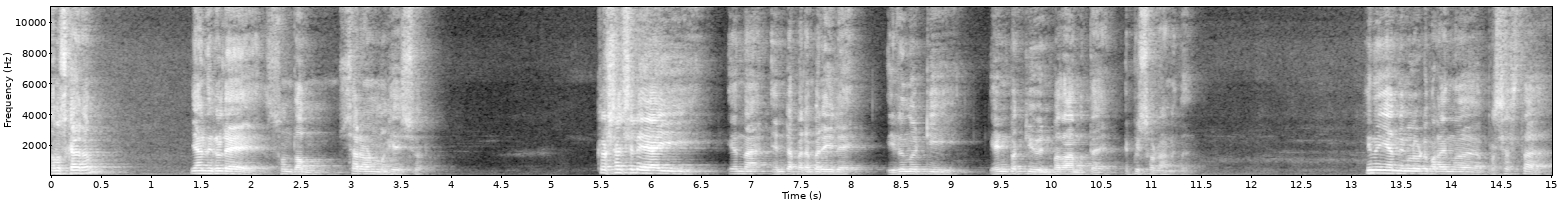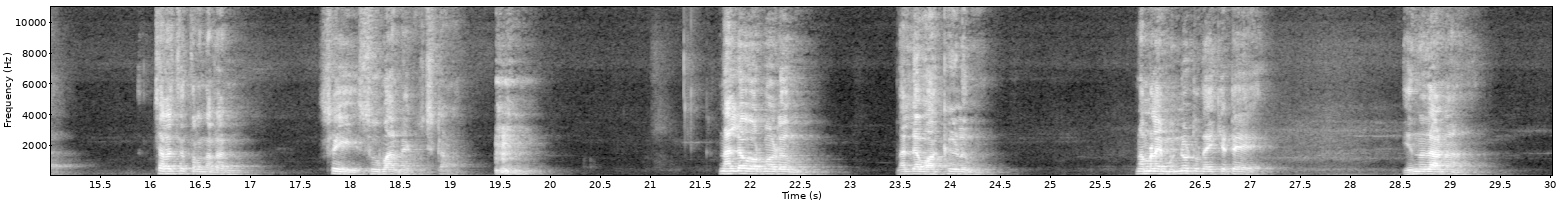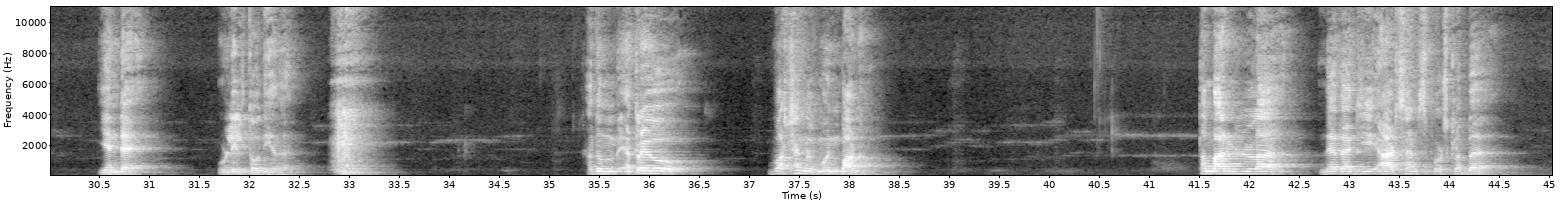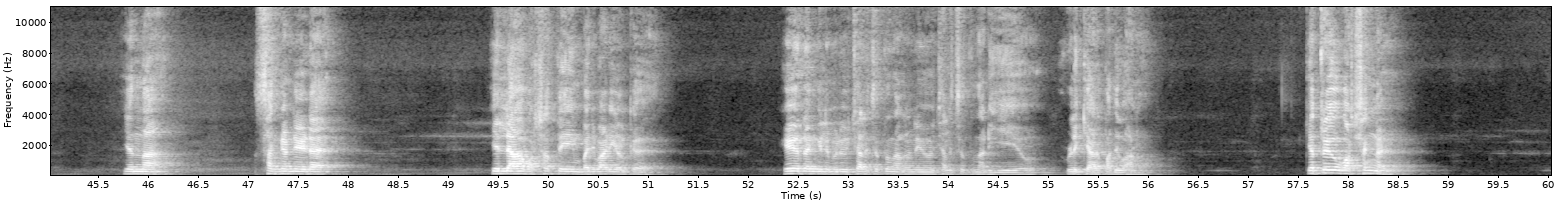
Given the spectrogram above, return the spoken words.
നമസ്കാരം. ഞാൻ നിങ്ങളുടെ സ്വന്തം ശരവൺ മഹേശ്വർ. കൃഷ്ണശിലയായി എന്ന എന്റെ പരമ്പരയിലെ ഇരുന്നൂറ്റി എൺപത്തി ഒൻപതാമത്തെ എപ്പിസോഡാണിത്. ഇന്ന് ഞാൻ നിങ്ങളോട് പറയുന്നത് പ്രശസ്ത ചലച്ചിത്ര നടൻ ശ്രീ സുകുമാരനെ കുറിച്ചിട്ടാണ്. നല്ല ഓർമ്മകളും നല്ല വാക്കുകളും നമ്മളെ മുന്നോട്ട് നയിക്കട്ടെ എന്നതാണ് എന്റെ ഉള്ളിൽ തോന്നിയത്. അതും എത്രയോ വർഷങ്ങൾ മുൻപാണ്. തമ്പാനിലുള്ള Netaji arts and sports club എന്ന സംഘടനയുടെ എല്ലാ വർഷത്തെയും പരിപാടികൾക്ക് ഏതെങ്കിലും ഒരു ചലച്ചിത്ര നടനെയോ ചലച്ചിത്ര നടിയെയോ വിളിക്കാറ് പതിവാണ്. എത്രയോ വർഷങ്ങൾ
